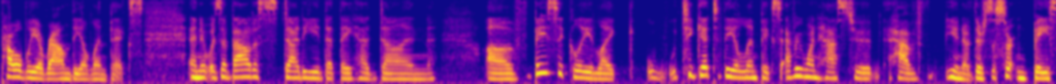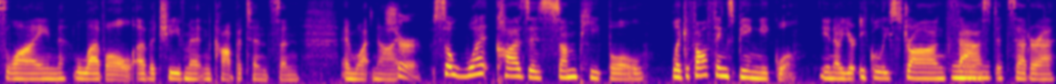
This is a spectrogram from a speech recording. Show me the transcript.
probably around the Olympics, and it was about a study that they had done of basically like to get to the Olympics, everyone has to have, you know, there's a certain baseline level of achievement and competence and, and whatnot. Sure. So what causes some people, like if all things being equal, you know, you're equally strong, mm-hmm. fast, mm. etc.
